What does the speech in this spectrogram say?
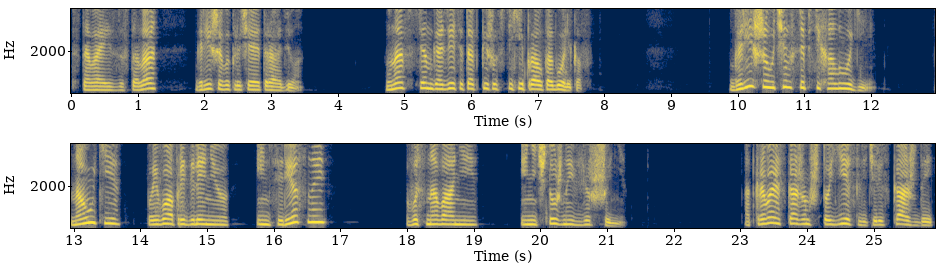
Вставая из-за стола, Гриша выключает радио. У нас в стенгазете так пишут стихи про алкоголиков. Гриша учился психологии, науки, по его определению, интересной в основании и ничтожной в вершине. Открывая, скажем, что если через каждый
